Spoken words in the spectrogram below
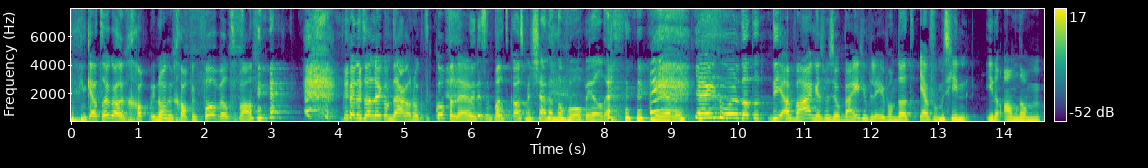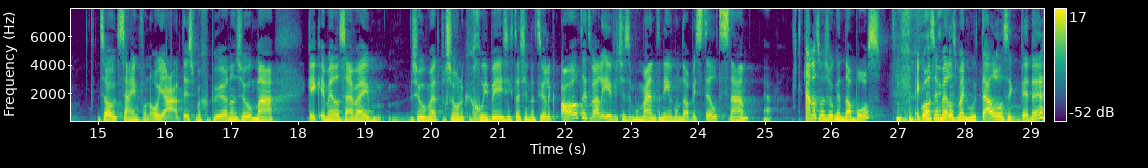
ik heb er ook wel een grap, nog een grappig voorbeeld van. ik vind het wel leuk om daar ook te koppelen. Dit is een podcast met Shannon voorbeelden. Heerlijk. Ja, gewoon dat het, die ervaring is me zo bijgebleven. Omdat, ja, voor misschien ieder ander zou het zijn van... oh ja, het is me gebeurd en zo. Maar kijk, inmiddels zijn wij zo met persoonlijke groei bezig... dat je natuurlijk altijd wel eventjes een moment neemt om daarbij stil te staan. Ja. En dat was ook in Den Bosch. ik was inmiddels mijn hotel, was ik binnen.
